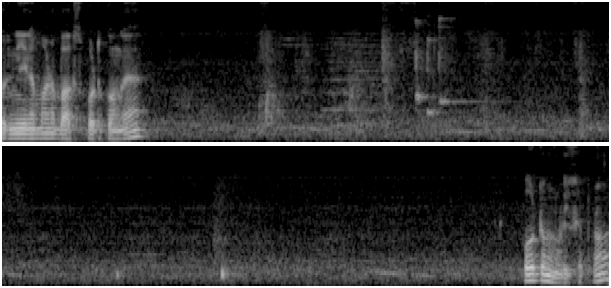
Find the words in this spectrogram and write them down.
ஒரு நீளமான பாக்ஸ் போட்டுக்கோங்க. போட்டு முடிச்சப்புறம்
